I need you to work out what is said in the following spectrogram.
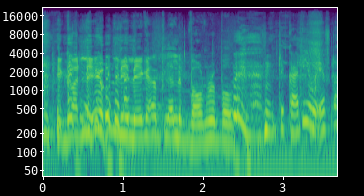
Jeg kan godt lide, at hun lige ligger og bliver lidt vulnerable. Det gør de jo efter.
